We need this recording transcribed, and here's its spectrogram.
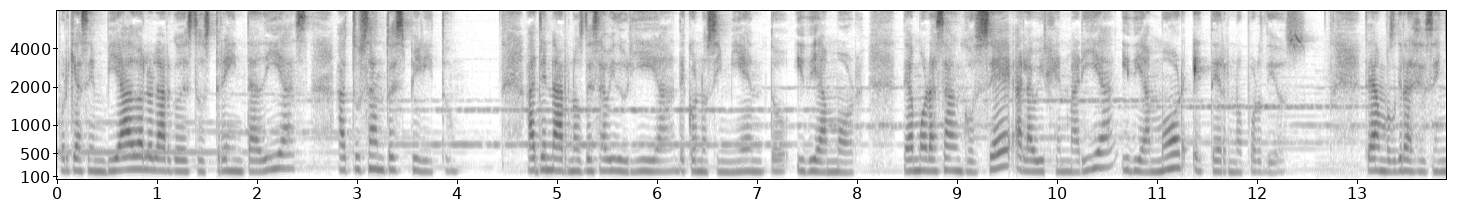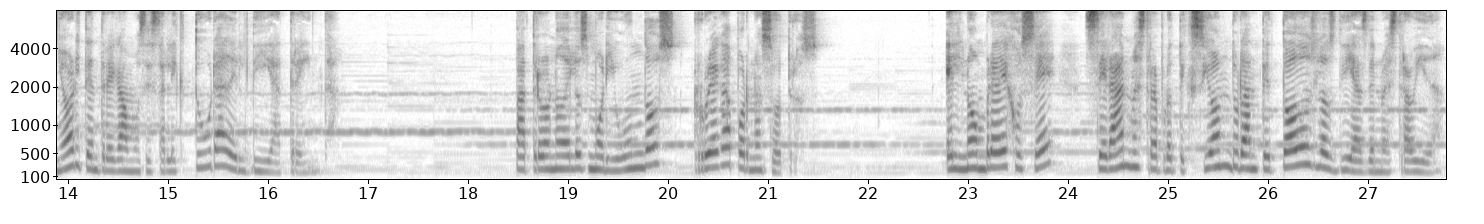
porque has enviado a lo largo de estos 30 días a tu Santo Espíritu a llenarnos de sabiduría, de conocimiento y de amor, de amor a San José, a la Virgen María y de amor eterno por Dios. Te damos gracias, Señor, y te entregamos esta lectura del día 30. Patrono de los moribundos, ruega por nosotros. El nombre de José será nuestra protección durante todos los días de nuestra vida,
